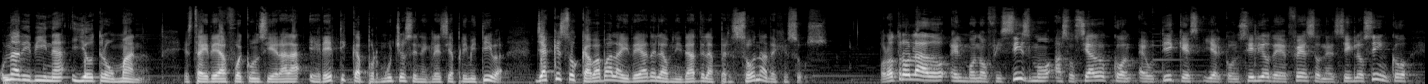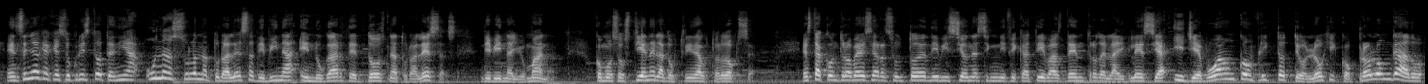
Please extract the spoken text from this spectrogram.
una divina y otra humana, esta idea fue considerada herética por muchos en la iglesia primitiva, ya que socavaba la idea de la unidad de la persona de Jesús. Por otro lado, el monofisismo asociado con Eutiques y el concilio de Efeso en el siglo V enseña que Jesucristo tenía una sola naturaleza divina en lugar de dos naturalezas, divina y humana, como sostiene la doctrina ortodoxa. Esta controversia resultó de divisiones significativas dentro de la Iglesia y llevó a un conflicto teológico prolongado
